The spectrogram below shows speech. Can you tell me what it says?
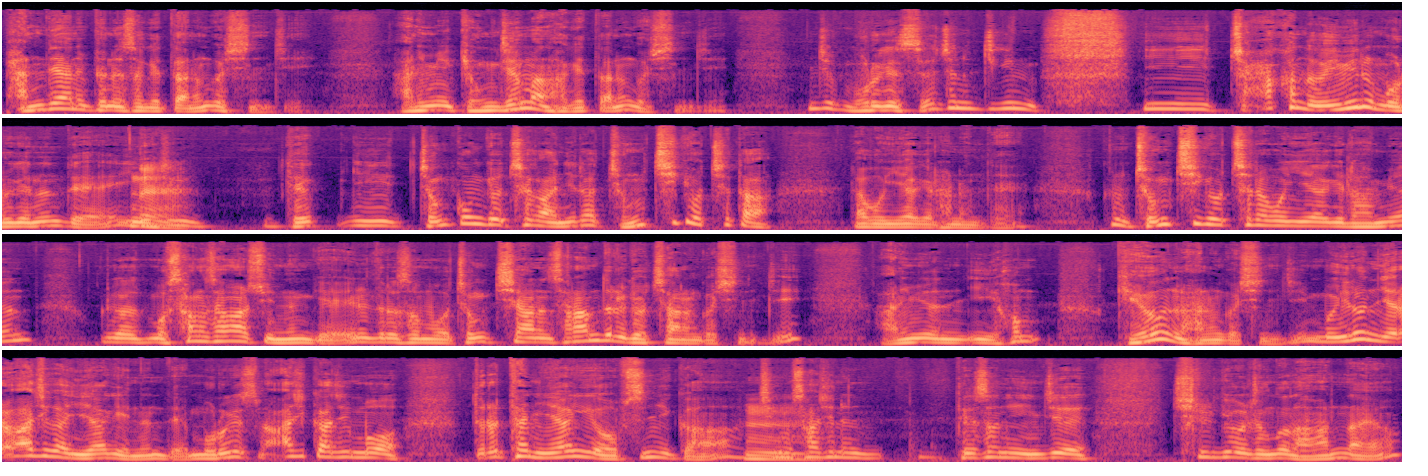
반대하는 편에 서겠다는 것인지 아니면 경제만 하겠다는 것인지 이제 모르겠어요. 저는 지금 이 정확한 의미를 모르겠는데 이게 네. 지금 대- 이 정권 교체가 아니라 정치 교체다라고 이야기를 하는데 그럼 정치 교체라고 이야기를 하면 우리가 뭐 상상할 수 있는 게 예를 들어서 뭐 정치하는 사람들을 교체하는 것인지 아니면 이 헌, 개헌을 하는 것인지 뭐 이런 여러 가지가 이야기 있는데 모르겠습니다. 아직까지 뭐 뚜렷한 이야기가 없으니까 음. 지금 사실은 대선이 이제 7개월 정도 남았나요?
